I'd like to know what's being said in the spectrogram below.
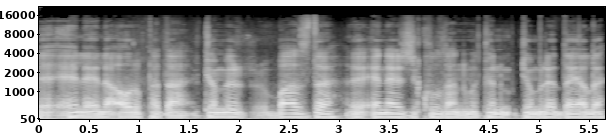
hele hele Avrupa'da kömür bazlı e, enerji kullanımı, kömüre dayalı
